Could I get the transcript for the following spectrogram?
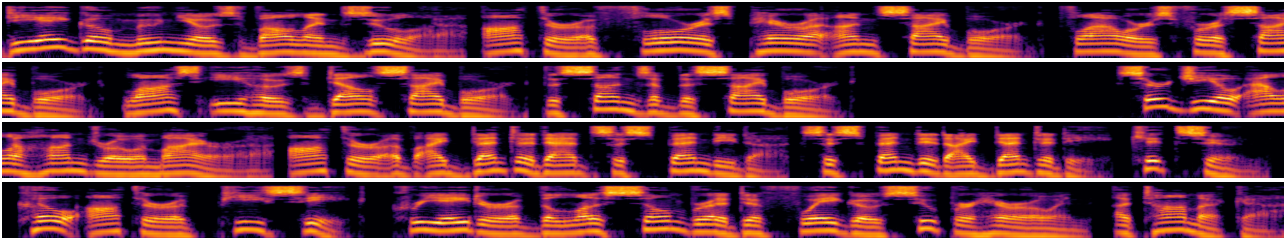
Diego Muñoz Valenzuela, author of Flores para un Cyborg, Flowers for a Cyborg, Los Hijos del Cyborg, The Sons of the Cyborg. Sergio Alejandro Amira, author of Identidad Suspendida, Suspended Identity, Kitsune, co-author of P-Seek, creator of the La Sombra de Fuego superheroine, Atomica,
